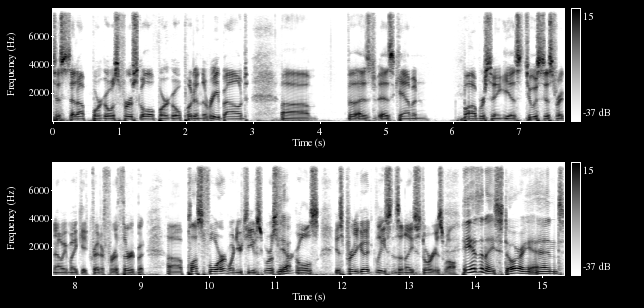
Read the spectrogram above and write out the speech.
to set up Bourgault's first goal. Bourgault put in the rebound. Um, as as Cam and Bob were saying he has two assists right now. He might get credit for a third, but uh, plus four when your team scores four yep. goals is pretty good. Gleason's a nice story as well. He is a nice story, and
